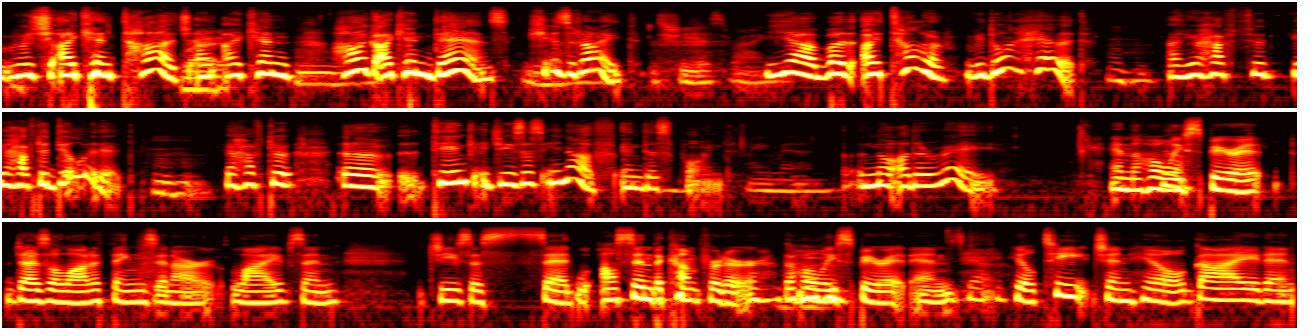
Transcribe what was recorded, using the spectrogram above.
Which I can touch Right. and I can mm. hug, I can dance. She is right. She is right. Yeah, but I tell her we don't have it, mm-hmm. and you have to you have to deal with it. Mm-hmm. You have to uh, think Jesus enough in this point. Amen. No other way. And the Holy Yeah. Spirit does a lot of things in our lives. And Jesus said, I'll send the Comforter, the Holy Spirit, and Mm-hmm. Yeah. He'll teach and He'll guide and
